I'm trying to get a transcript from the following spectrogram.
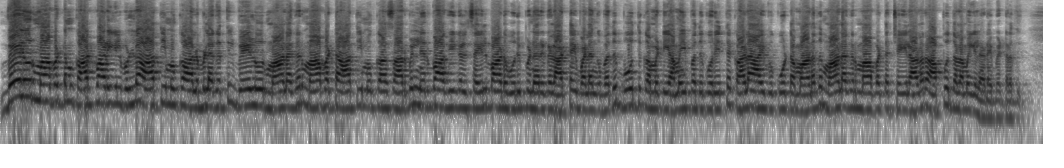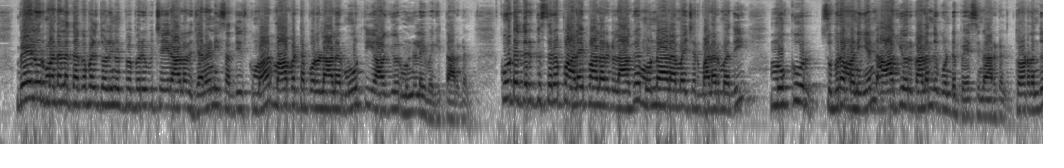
வேலூர் மாவட்டம் காட்பாடியில் உள்ள அதிமுக அலுவலகத்தில் வேலூர் மாநகர் மாவட்ட அதிமுக சார்பில் நிர்வாகிகள் செயல்பாடு உறுப்பினர்கள் அட்டை வழங்குவது பூத் கமிட்டி அமைப்பது குறித்த கள ஆய்வு கூட்டமானது மாநகர் மாவட்ட செயலாளர் அப்பு தலைமையில் நடைபெற்றது. வேலூர் மண்டல தகவல் தொழில்நுட்ப பிரிவு செயலாளர் ஜனனி சதீஷ்குமார் மாவட்ட பொருளாளர் மூர்த்தி ஆகியோர் முன்னிலை வகித்தார்கள். கூட்டத்திற்கு சிறப்பு அழைப்பாளர்களாக முன்னாள் அமைச்சர் வளர்மதி முக்கூர் சுப்பிரமணியன் ஆகியோர் கலந்து கொண்டு பேசினார்கள். தொடர்ந்து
